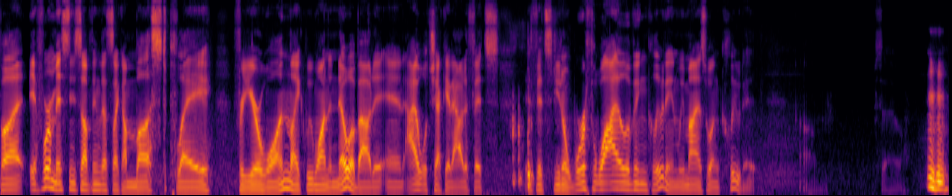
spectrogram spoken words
But if we're missing something that's like a must play for year one, like we want to know about it, and I will check it out if it's if it's you know worthwhile of including. We might as well include it. Um, so Mm-hmm.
